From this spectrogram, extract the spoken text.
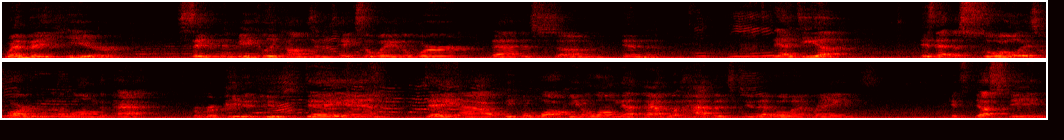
When they hear, Satan immediately comes and takes away the word that is sown in them. The idea is that the soil is hardened along the path from repeated use, day in, day out. People walking along that path. What happens to that? Well, when it rains, it gets dusty.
